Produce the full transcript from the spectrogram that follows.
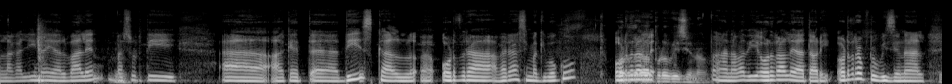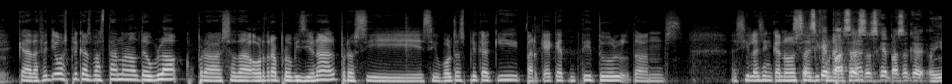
la gallina i el Valen va sortir eh, aquest eh, disc, el eh, ordre, a veure si m'equivoco, Ordre ale- provisional. Ah, Anava a dir ordre aleatori, ordre provisional, que de fet ja ho expliques bastant en el teu blog, però això d'ordre provisional, però si, si ho vols explicar aquí per què aquest títol, doncs així la gent que no s'hagi què passa? connectat... Saps què passa? Que a mi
